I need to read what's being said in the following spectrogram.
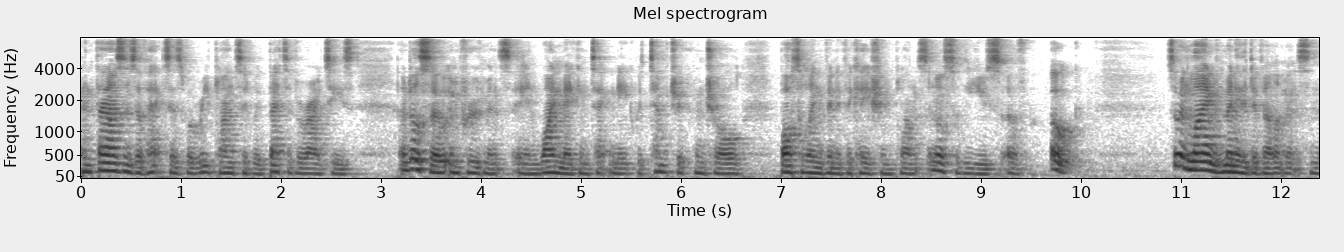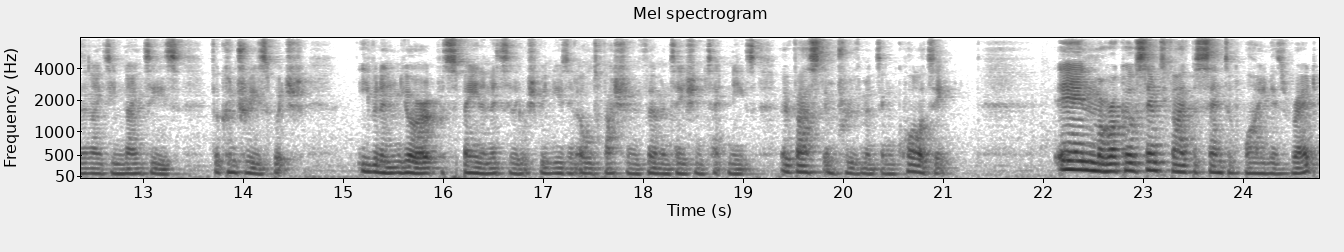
and thousands of hectares were replanted with better varieties and also improvements in winemaking technique with temperature control, bottling vinification plants, and also the use of oak. So, in line with many of the developments in the 1990s for countries which, even in Europe, Spain and Italy, which have been using old fashioned fermentation techniques, a vast improvement in quality. In Morocco, 75% of wine is red.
